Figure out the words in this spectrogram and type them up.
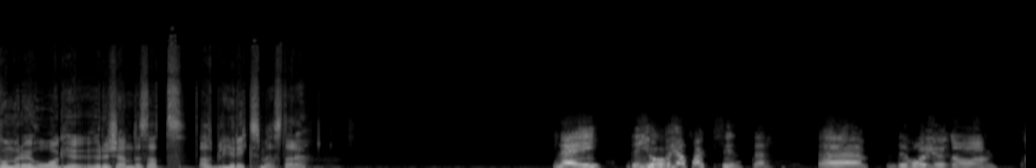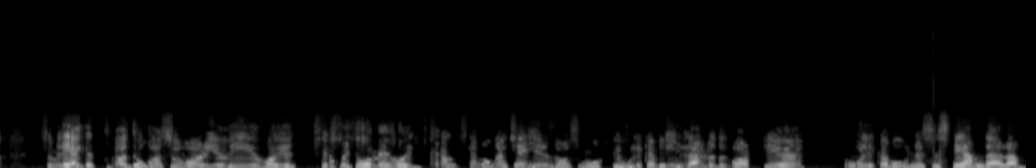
Kommer du ihåg hur, hur det kändes att, att bli riksmästare? Nej, det gör jag faktiskt inte. Eh, det var ju någon, som läget var då så var det ju, vi var ju, jag kommer inte ihåg men det var ju ganska många tjejer ändå som åkte i olika bilar och då var det ju olika bonussystem där.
